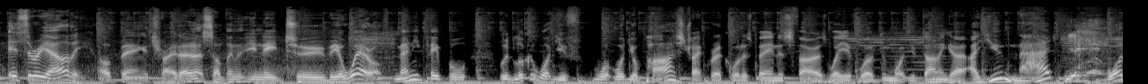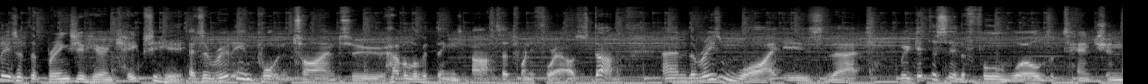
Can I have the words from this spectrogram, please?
It's the reality of being a trader, and it's something that you need to be aware of. Many people would look at what you've what, what your past track record has been as far as where you've worked and what you've done and go, Are you mad? Yeah. What is it that brings you here and keeps you here? It's a really important time to have a look at things after 24 hours is done. And the reason why is that we get to see the full world's attention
